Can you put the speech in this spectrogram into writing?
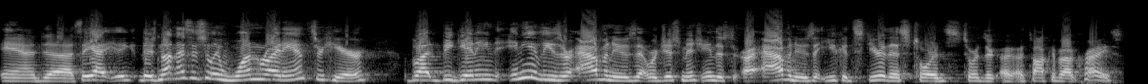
And uh, so, yeah, there's not necessarily one right answer here, but beginning, any of these are avenues that we're just mentioning. This are avenues that you could steer this towards towards a, a talk about Christ.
